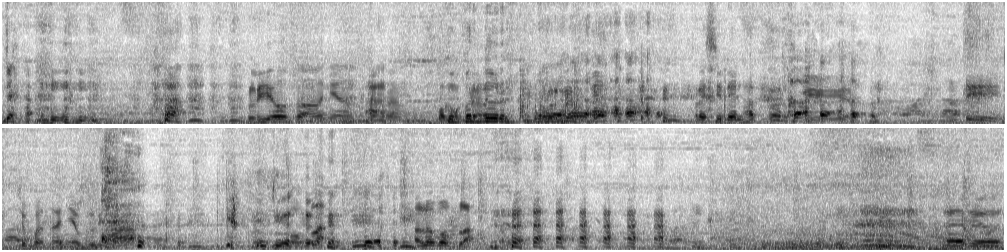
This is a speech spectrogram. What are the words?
beliau soalnya sekarang pemegang. gubernur presiden hardcore iya. nanti coba tanya beliau Kopla halo Kopla Aduh.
